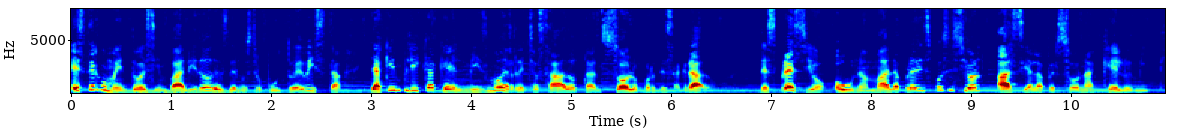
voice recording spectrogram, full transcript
Este argumento es inválido desde nuestro punto de vista, ya que implica que el mismo es rechazado tan solo por desagrado, desprecio o una mala predisposición hacia la persona que lo emite.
